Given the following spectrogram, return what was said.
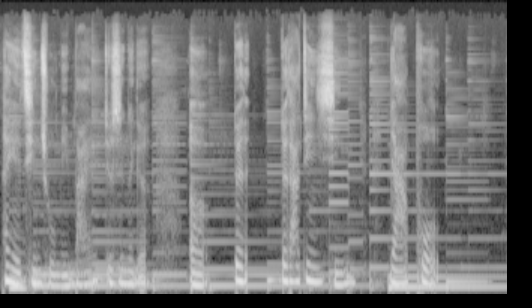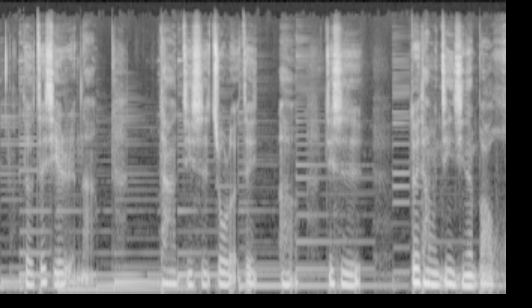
他也清楚明白，就是那个呃，对对他进行压迫的这些人呐，他即使做了这呃，即使对他们进行了保护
